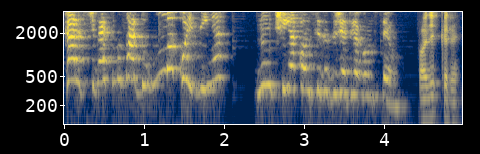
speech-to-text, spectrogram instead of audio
Cara, se tivesse mudado uma coisinha, não tinha acontecido do jeito que aconteceu. Pode crer.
